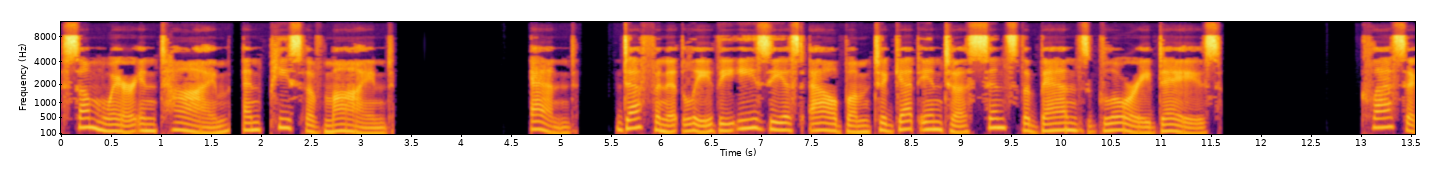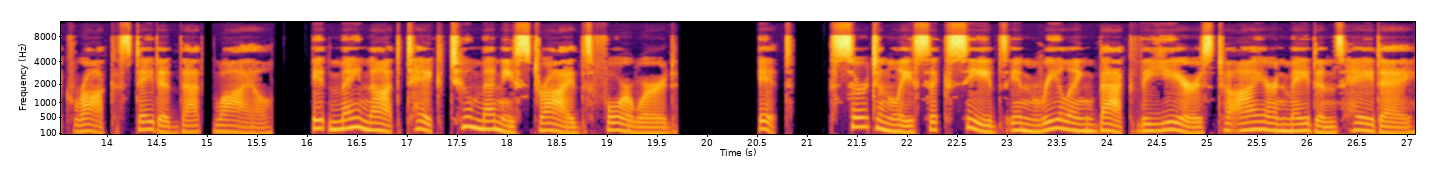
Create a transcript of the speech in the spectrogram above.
Somewhere in Time, and Piece of Mind. And definitely the easiest album to get into since the band's glory days. Classic rock stated that, while it may not take too many strides forward, it certainly succeeds in reeling back the years to Iron Maiden's heyday.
